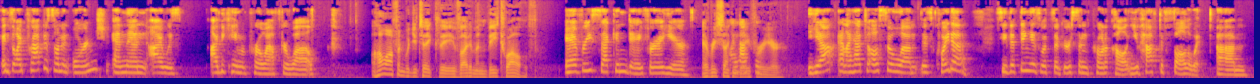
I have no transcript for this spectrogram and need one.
and so I practiced on an orange and then I was, I became a pro after a while. How often would you take the vitamin B12? Every second day for a year. Every second day for a year. Yeah. And I had to also, um, it's quite a, see, the thing is with the Gerson protocol, you have to follow it. Um,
